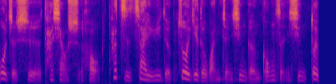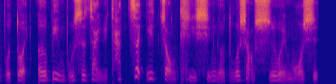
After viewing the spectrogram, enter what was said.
或者是他小时候，他只在于的作业的完整性跟工整性对不对，而并不是在于他这一种题型有多少思维模式，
